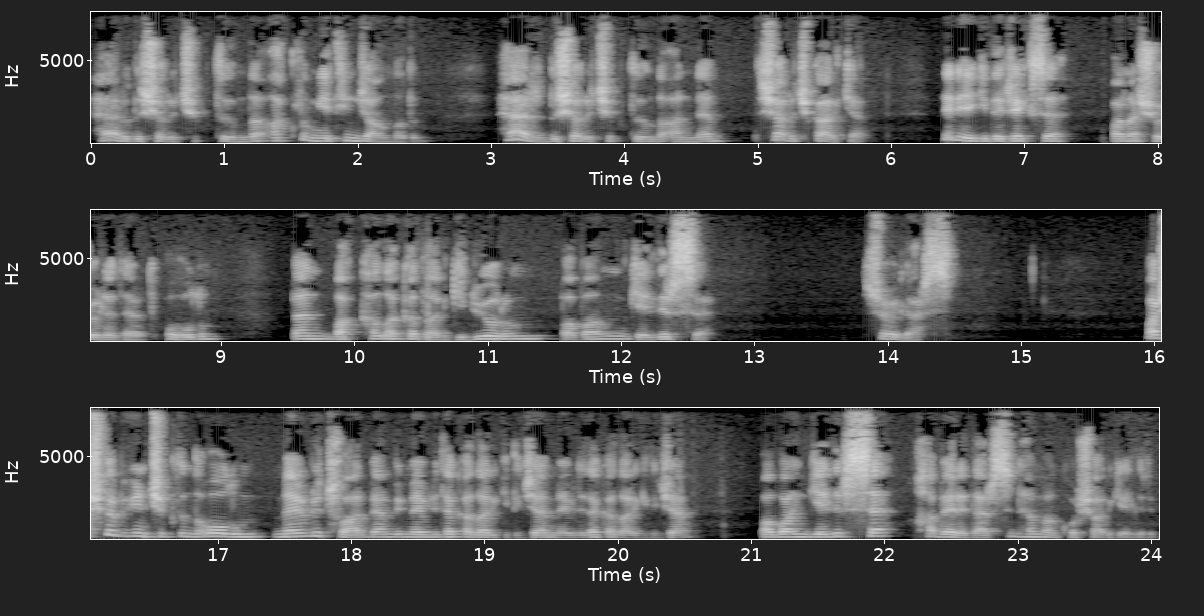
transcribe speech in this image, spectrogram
Her dışarı çıktığında aklım yetince anladım. Her dışarı çıktığında annem dışarı çıkarken nereye gidecekse bana şöyle derdi. Oğlum ben bakkala kadar gidiyorum baban gelirse söylersin. Başka bir gün çıktığında oğlum mevlüt var ben bir mevlide kadar gideceğim mevlide kadar gideceğim. Baban gelirse haber edersin hemen koşar gelirim.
